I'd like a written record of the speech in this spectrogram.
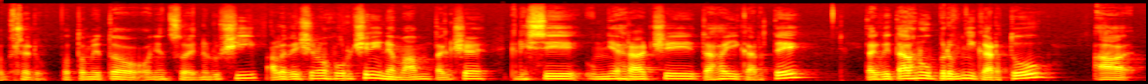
dopředu. Potom je to o něco jednodušší, ale většinou ho určený nemám, takže když si u mě hráči tahají karty, tak vytáhnou první kartu a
